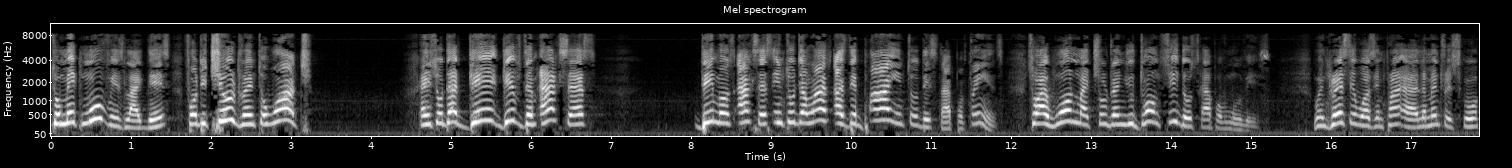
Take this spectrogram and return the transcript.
to make movies like this for the children to watch. And so that gives them access. Demons access into their lives as they buy into this type of things. So I warn my children, you don't see those type of movies. When Gracie was in uh, elementary school,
